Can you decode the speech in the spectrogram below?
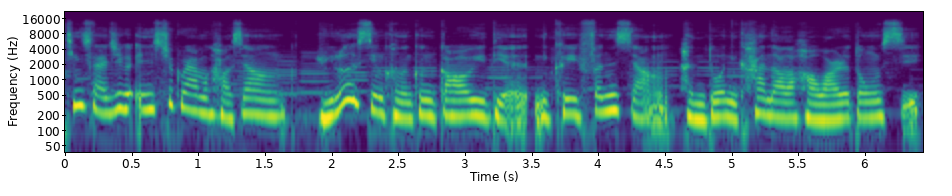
听起来这个 Instagram 好像娱乐性可能更高一点，你可以分享很多你看到的好玩的东西。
